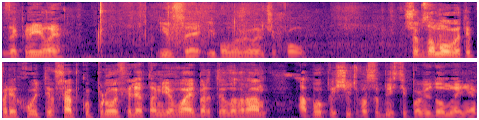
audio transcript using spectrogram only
Закрили. І все. І положили в чехол. Щоб замовити, переходьте в шапку профіля, там є Viber, Telegram або пишіть в особисті повідомлення.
